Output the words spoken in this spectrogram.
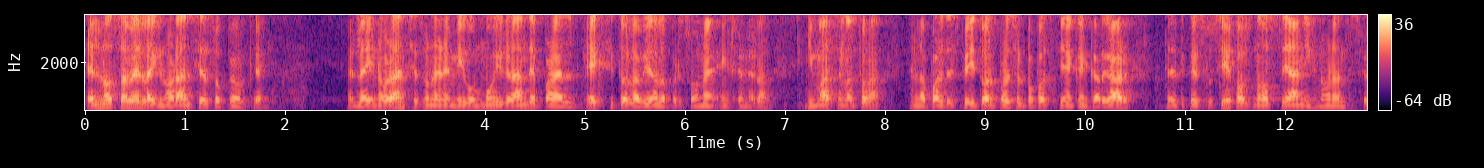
El no saber la ignorancia es lo peor que hay. La ignorancia es un enemigo muy grande para el éxito de la vida de la persona en general. Y más en la Torah, en la parte espiritual. Por eso el papá se tiene que encargar de que sus hijos no sean ignorantes. Si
